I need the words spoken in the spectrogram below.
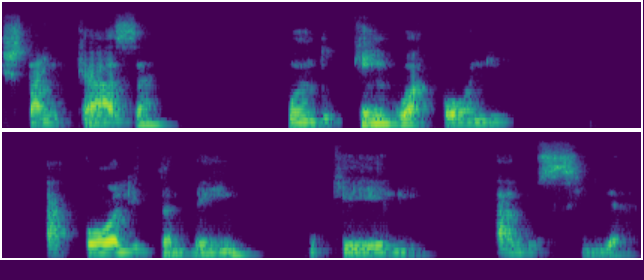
está em casa quando quem o acolhe acolhe também o que ele anuncia.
